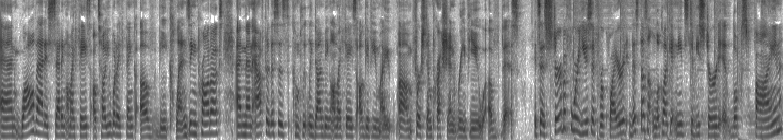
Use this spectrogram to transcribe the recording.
And while that is setting on my face, I'll tell you what I think of the cleansing products. And then after this is completely done being on my face, I'll give you my um, first impression review of this. It says stir before use if required. This doesn't look like it needs to be stirred. It looks fine.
